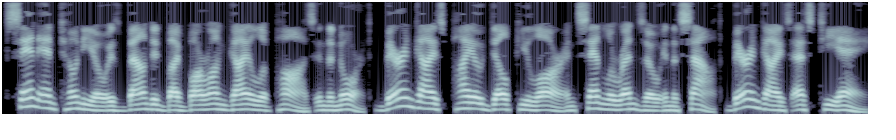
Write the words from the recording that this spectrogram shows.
San Antonio is bounded by Barangay La Paz in the north, Barangays Pio del Pilar and San Lorenzo in the south, Barangays Sta.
